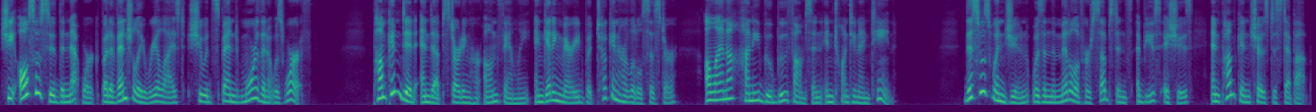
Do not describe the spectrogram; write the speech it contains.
She also sued the network but eventually realized she would spend more than it was worth. Pumpkin did end up starting her own family and getting married but took in her little sister, Alana Honey Boo Boo Thompson, in 2019. This was when June was in the middle of her substance abuse issues and Pumpkin chose to step up.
